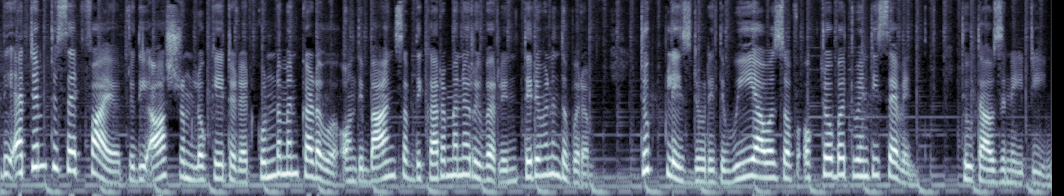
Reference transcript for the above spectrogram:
The attempt to set fire to the ashram located at Kundaman Kadava on the banks of the Karamana River in Thiruvananthapuram took place during the wee hours of October 27, 2018.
